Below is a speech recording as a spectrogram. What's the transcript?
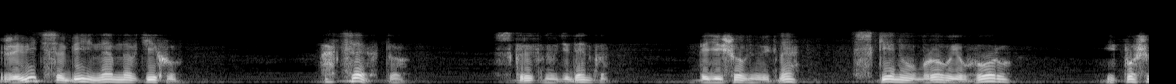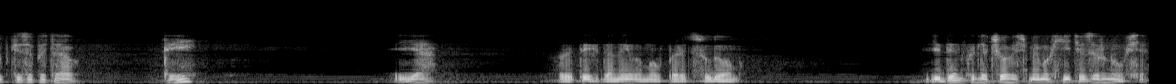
живіть собі й нам на втіху. А це хто? скрикнув Діденко, підійшов до вікна, скинув бровою вгору і пошепки запитав Ти? Я притих Данило, мов перед судом. Діденко для чогось мимохідь озирнувся.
